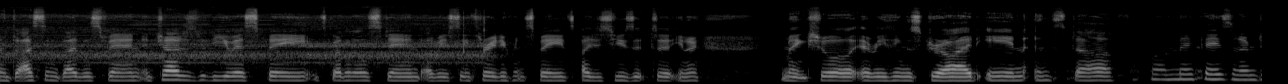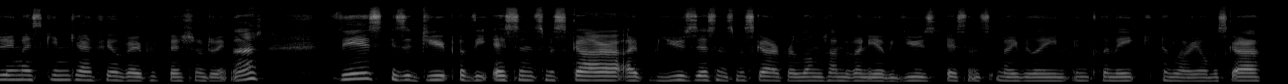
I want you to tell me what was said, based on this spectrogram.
a Dyson bladeless fan. It charges with the USB. It's got a little stand. Obviously, three different speeds. I just use it to you know make sure everything's dried in and stuff on my face and I'm doing my skincare. I feel very professional doing that. This is a dupe of the Essence mascara. I've used Essence mascara for a long time. I've only ever used Essence, Maybelline, and Clinique and L'Oreal mascara.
